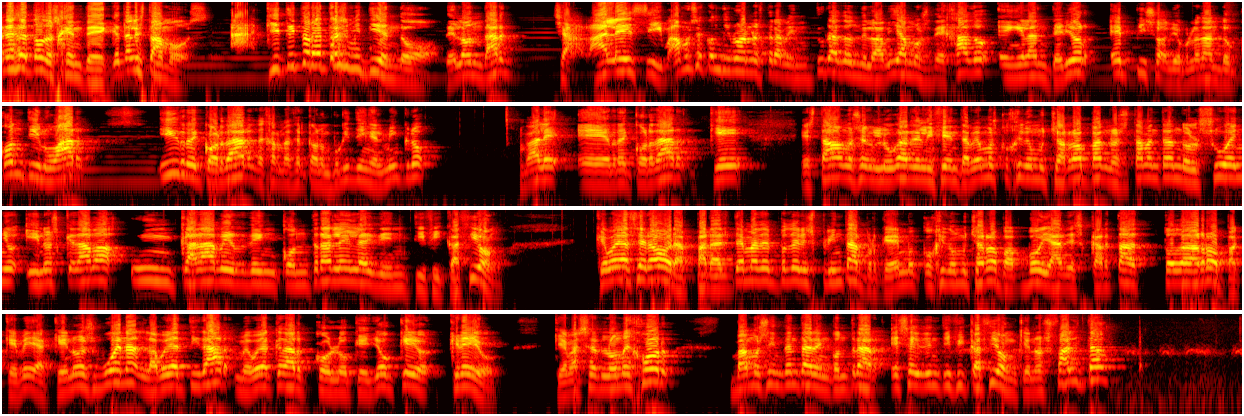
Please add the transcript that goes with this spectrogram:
Buenas a todos, gente. ¿Qué tal estamos? Aquí Tito retransmitiendo de Dark, chavales. Y vamos a continuar nuestra aventura donde lo habíamos dejado en el anterior episodio. Por lo tanto, continuar y recordar, dejarme acercar un poquitín el micro, ¿vale? Eh, recordar que estábamos en el lugar del incidente, habíamos cogido mucha ropa, nos estaba entrando el sueño y nos quedaba un cadáver de encontrarle la identificación. ¿Qué voy a hacer ahora? Para el tema de poder sprintar, porque hemos cogido mucha ropa, voy a descartar toda la ropa que vea que no es buena, la voy a tirar, me voy a quedar con lo que yo creo, que va a ser lo mejor. Vamos a intentar encontrar esa identificación que nos falta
